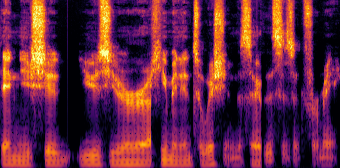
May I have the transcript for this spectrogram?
then you should use your human intuition to say, this isn't for me.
